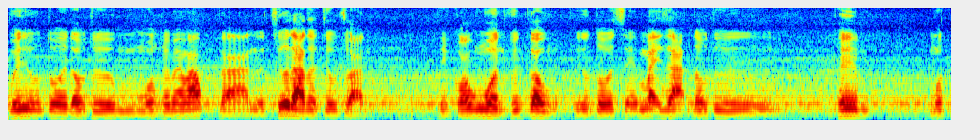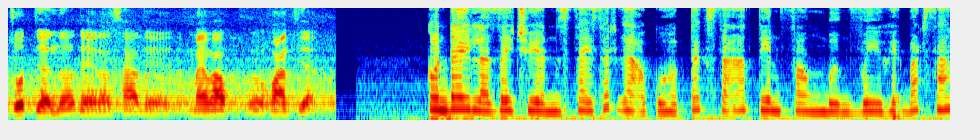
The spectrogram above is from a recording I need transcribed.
với chúng tôi đầu tư một cái máy móc là nó chưa đạt được tiêu chuẩn thì có nguồn khuyến công thì chúng tôi sẽ mạnh dạn đầu tư thêm một chút tiền nữa để làm sao để máy móc hoàn thiện. Còn đây là dây chuyền xay sắt gạo của hợp tác xã Tiên Phong, Mường Vi, huyện Bát Sát.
